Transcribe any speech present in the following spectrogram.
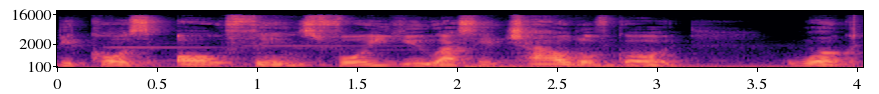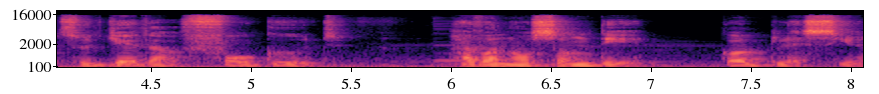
because all things for you as a child of God work together for good. Have an awesome day. God bless you.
